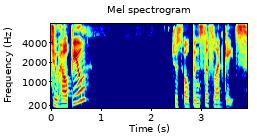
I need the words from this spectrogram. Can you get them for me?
to help you just opens the floodgates.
